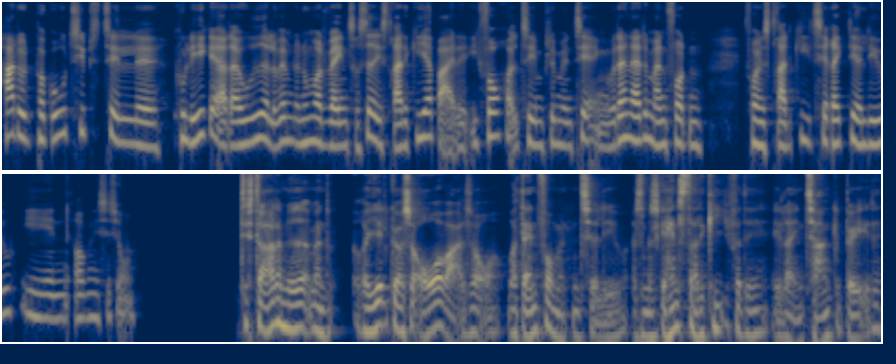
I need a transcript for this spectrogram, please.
Har du et par gode tips til øh, kollegaer derude, eller hvem der nu måtte være interesseret i strategiarbejde i forhold til implementeringen? Hvordan er det, man får, den, får en strategi til rigtigt at leve i en organisation? Det starter med, at man reelt gør sig overvejelser over, hvordan får man den til at leve. Altså man skal have en strategi for det, eller en tanke bag det.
